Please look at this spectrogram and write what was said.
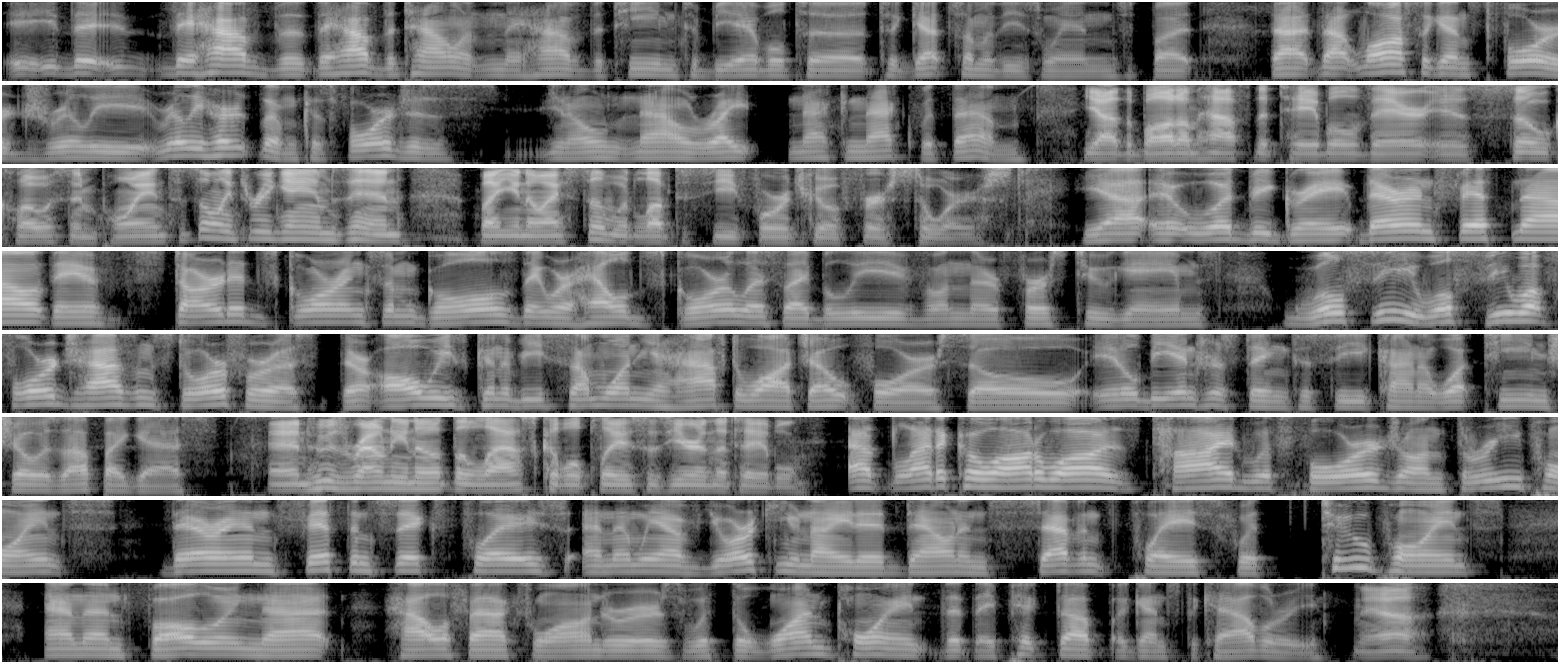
they they have the they have the talent and they have the team to be able to to get some of these wins, but that that loss against Forge really really hurt them cuz Forge is, you know, now right neck and neck with them. Yeah, the bottom half of the table there is so close in points. It's only three games in, but you know, I still would love to see Forge go first to worst. Yeah, it would be great. They're in fifth now. They've started scoring some goals. They were held scoreless, I believe, on their first two games. We'll see. We'll see what Forge has in store for us. They're always going to be someone you have to watch out for. So it'll be interesting to see kind of what team shows up, I guess. And who's rounding out the last couple places here in the table? Atletico Ottawa is tied with Forge on three points. They're in fifth and sixth place. And then we have York United down in seventh place with two points. And then following that, Halifax Wanderers with the one point that they picked up against the Cavalry. Yeah.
